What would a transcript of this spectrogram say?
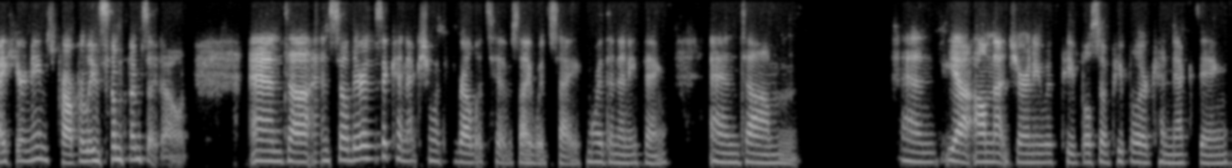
I hear names properly, and sometimes I don't." And uh, and so there is a connection with relatives, I would say, more than anything. And um, and yeah on that journey with people so people are connecting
